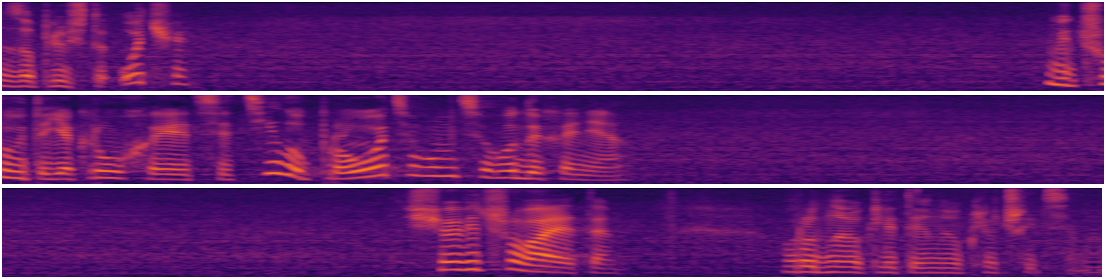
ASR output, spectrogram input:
Заплющте очі. Відчуйте, як рухається тіло протягом цього дихання. Що відчуваєте грудною клітиною ключицями?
